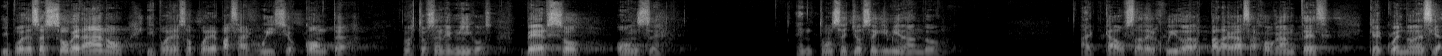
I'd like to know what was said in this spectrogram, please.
y por eso es soberano, y por eso puede pasar juicio contra nuestros enemigos. Verso 11. Entonces yo seguí mirando a causa del juicio de las palabras arrogantes que el cuerno decía.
